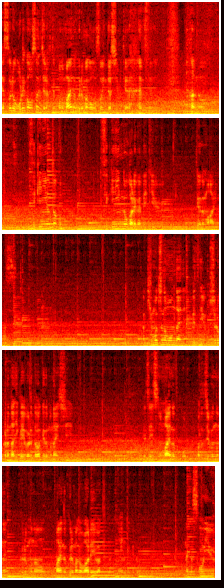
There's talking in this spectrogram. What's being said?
いやそれ俺が遅いんじゃなくてこの前の車が遅いんだしみたいな感じで。あの責任をちょっと責任逃れができるっていうのもあります、うん、気持ちの問題ね。別に後ろから何か言われたわけでもないし別にその前のまた自分のね車の前の車が悪いわけでもないんだけどなんかそういう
